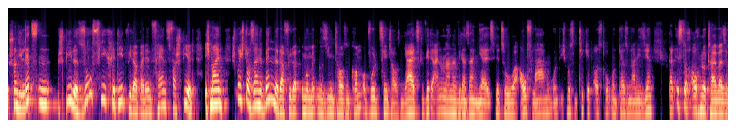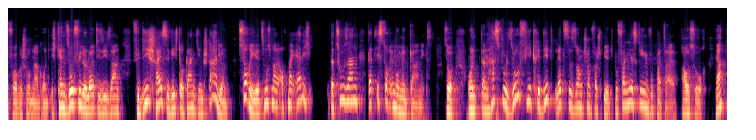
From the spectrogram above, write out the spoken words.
schon die letzten Spiele so viel Kredit wieder bei den Fans verspielt. Ich meine, sprich doch seine Bände dafür, dass im Moment nur 7000 kommen, obwohl 10.000. Ja, jetzt wird der ein oder andere wieder sagen, ja, ist mir zu hohe Auflagen und ich muss ein Ticket ausdrucken und personalisieren. Das ist doch auch nur teilweise vorgeschobener Grund. Ich kenne so viele Leute, die sagen, für die Scheiße gehe ich doch gar nicht ins Stadion. Sorry, jetzt muss man auch mal ehrlich dazu sagen, das ist doch im Moment gar nichts. So, und dann hast du so viel Kredit letzte Saison schon verspielt. Du verlierst gegen Wuppertal, haushoch. Ja,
